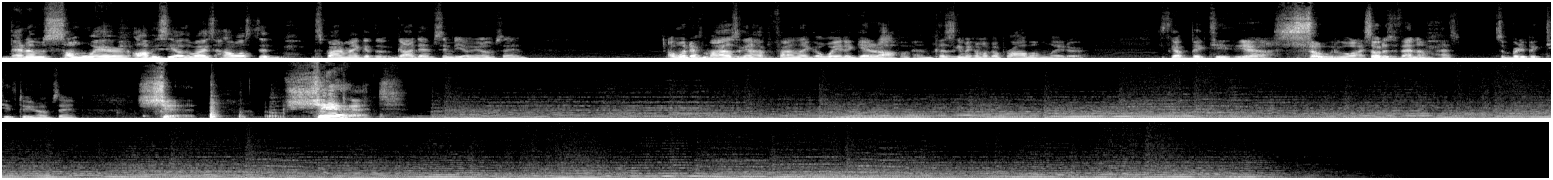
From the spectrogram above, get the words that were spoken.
Venom's somewhere, obviously. Otherwise, how else did Spider-Man get the goddamn symbiote? You know what I'm saying? I wonder if Miles is gonna have to find like a way to get it off of him because it's gonna become like a problem later. He's got big teeth. Yeah, so do I. So does Venom. Has some pretty big teeth too. You know what I'm saying? Shit, bro. Shit.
